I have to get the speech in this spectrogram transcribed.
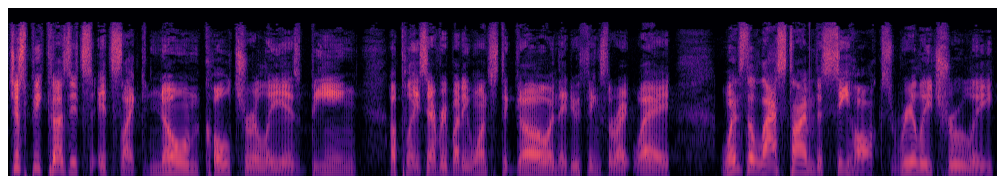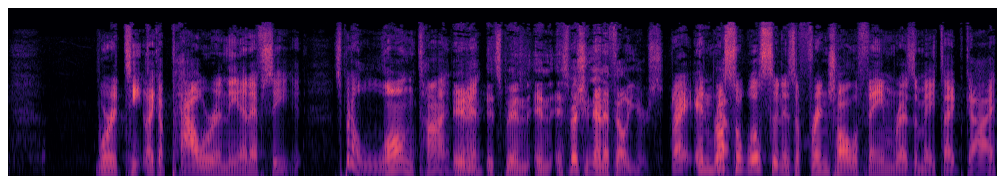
Just because it's it's like known culturally as being a place everybody wants to go and they do things the right way. When's the last time the Seahawks really truly were a team like a power in the NFC? It's been a long time, man. It, has been, in, especially in NFL years. Right. And Russell yeah. Wilson is a fringe Hall of Fame resume type guy.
